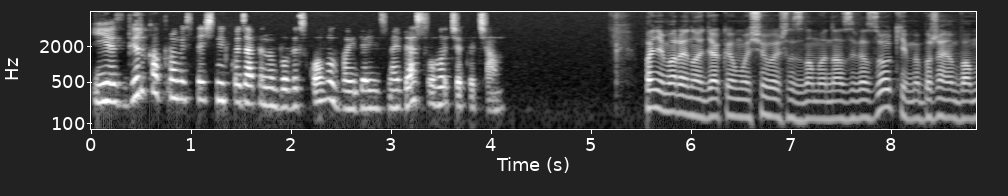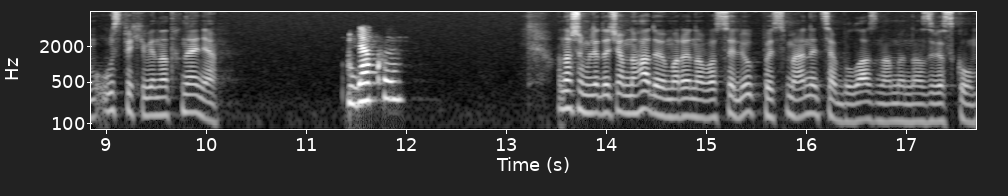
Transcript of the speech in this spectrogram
І збірка про містичний козятин обов'язково вийде і знайде свого читача. Пані Марино, дякуємо, що вийшли з нами на зв'язок. І ми бажаємо вам успіхів і натхнення. Дякую. А нашим глядачам нагадую, Марина Василюк, письменниця, була з нами на зв'язку.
